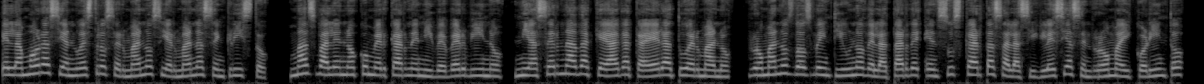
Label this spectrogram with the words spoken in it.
El amor hacia nuestros hermanos y hermanas en Cristo, más vale no comer carne ni beber vino, ni hacer nada que haga caer a tu hermano. Romanos 2.21 de la tarde en sus cartas a las iglesias en Roma y Corinto,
